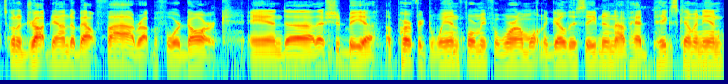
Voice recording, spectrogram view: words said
It's going to drop down to about five right before dark. And uh, that should be a, a, perfect wind for me for where I'm wanting to go this evening. I've had pigs coming in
